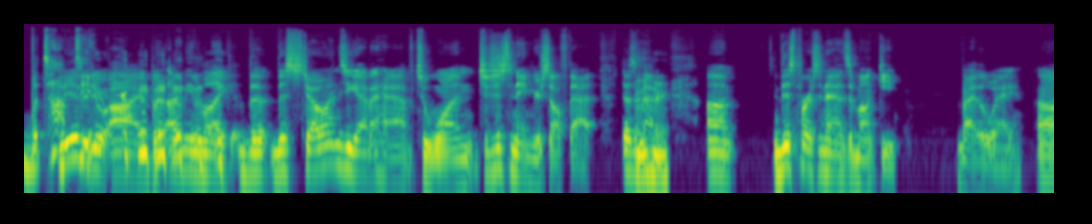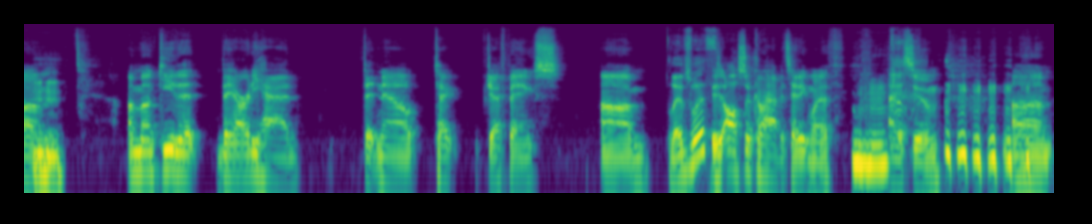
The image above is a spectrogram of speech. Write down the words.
but top Neither tier. do I, but I mean, like the the stones you got to have to one to just name yourself that doesn't matter. Um, this person has a monkey, by the way, um, Mhm. a monkey that they already had that now Tech Jeff Banks um, Lives with. is also cohabitating with, Mhm. I assume. um,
